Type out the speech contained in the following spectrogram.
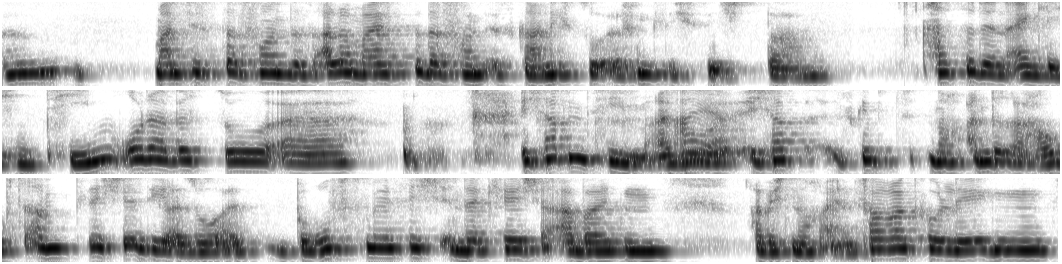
Ähm, manches davon, das allermeiste davon ist gar nicht so öffentlich sichtbar. Hast du denn eigentlich ein Team oder bist du... Äh ich habe ein Team. Also ah, ja. ich habe, es gibt noch andere Hauptamtliche, die also berufsmäßig in der Kirche arbeiten. habe ich noch einen Pfarrerkollegen,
